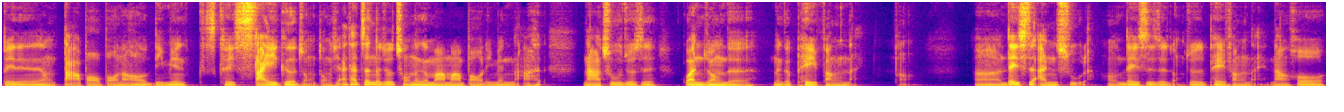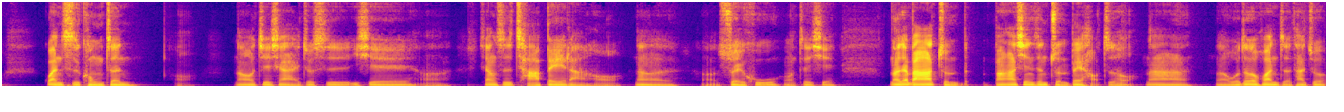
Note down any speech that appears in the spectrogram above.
背的那种大包包，然后里面可以塞各种东西。哎，他真的就从那个妈妈包里面拿拿出就是罐装的那个配方奶，哦，呃，类似安素了，哦，类似这种就是配方奶，然后灌食空针，然后接下来就是一些啊，像是茶杯啦，哦，那呃水壶哦这些，然后再帮他准备。帮他先生准备好之后，那呃，我这个患者他就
